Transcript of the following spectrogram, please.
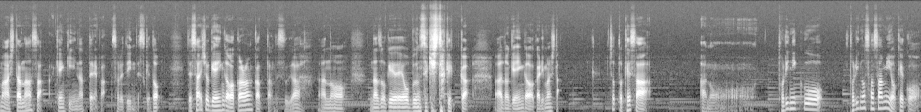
まあ明日の朝元気になってればそれでいいんですけど。で最初原因が分からなかったんですがあの謎毛を分析した結果あの原因が分かりました。ちょっと今朝あの鶏肉を鶏のささみを結構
